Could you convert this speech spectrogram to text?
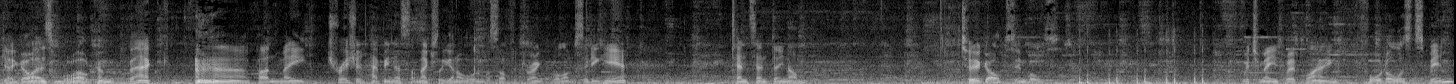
Okay, guys, welcome back. Pardon me, treasured happiness. I'm actually going to order myself a drink while I'm sitting here. 10 cent denom, two gold symbols, which means we're playing $4 a spin.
